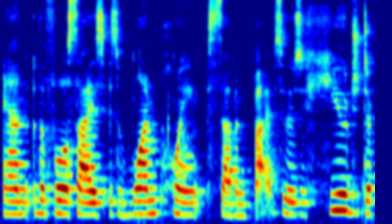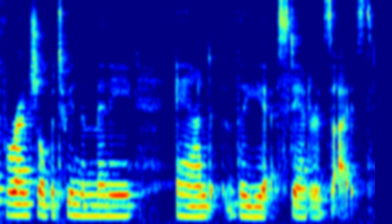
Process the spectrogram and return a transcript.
and the full size is 1.75. So there's a huge differential between the mini and the standard size.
